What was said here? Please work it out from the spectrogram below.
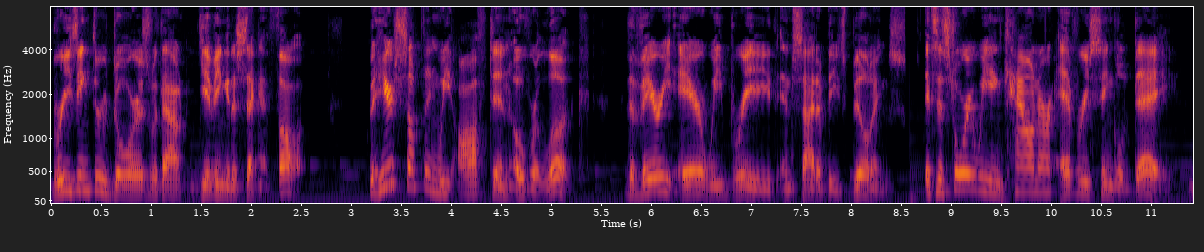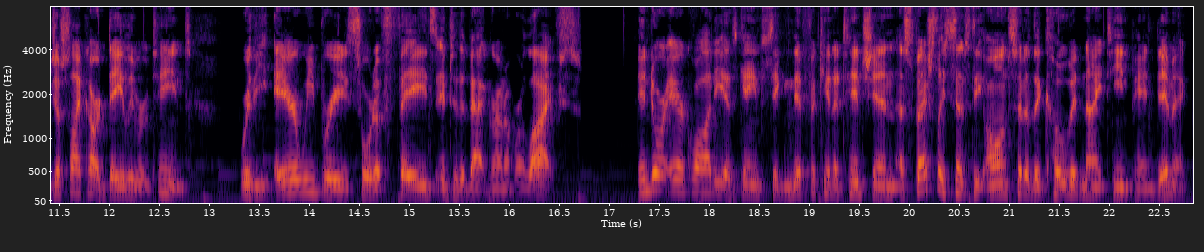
breezing through doors without giving it a second thought. But here's something we often overlook the very air we breathe inside of these buildings. It's a story we encounter every single day, just like our daily routines, where the air we breathe sort of fades into the background of our lives. Indoor air quality has gained significant attention, especially since the onset of the COVID 19 pandemic.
